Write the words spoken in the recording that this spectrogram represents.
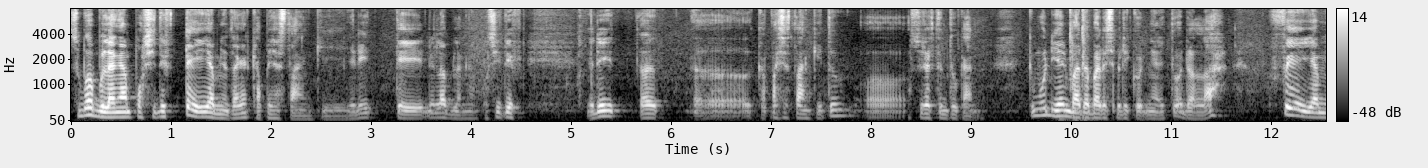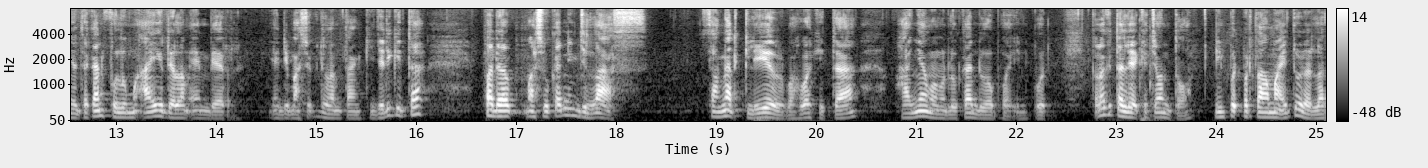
sebuah bilangan positif T yang menyatakan kapasitas tangki. Jadi T inilah bilangan positif. Jadi uh, uh, kapasitas tangki itu uh, sudah ditentukan. Kemudian pada baris berikutnya itu adalah V yang menyatakan volume air dalam ember yang dimasukkan dalam tangki. Jadi kita pada masukan ini jelas, sangat clear bahwa kita hanya memerlukan dua buah input. Kalau kita lihat ke contoh, input pertama itu adalah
